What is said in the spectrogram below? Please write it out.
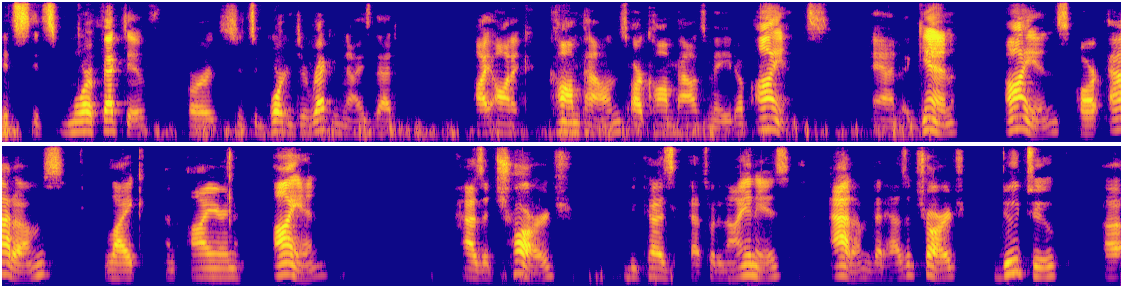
it's, it's more effective or it's, it's important to recognize that ionic compounds are compounds made of ions. And again, ions are atoms like an iron ion has a charge because that's what an ion is, atom that has a charge due to uh,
